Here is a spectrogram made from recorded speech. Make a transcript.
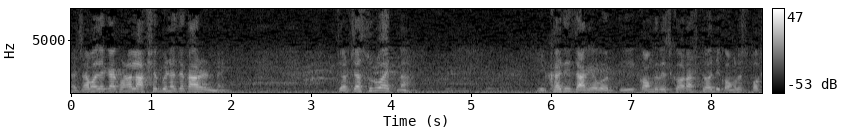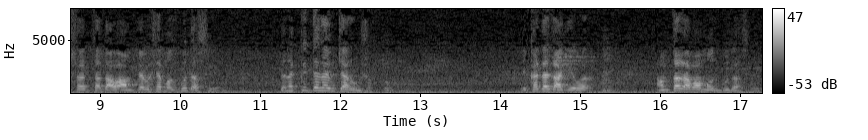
याच्यामध्ये काय कोणाला आक्षेप घेण्याचं कारण नाही. चर्चा सुरू आहेत ना. एखादी जागेवरती काँग्रेस किंवा राष्ट्रवादी काँग्रेस पक्षाचा दावा आमच्यापेक्षा मजबूत असेल तर नक्कीच त्याचा विचार होऊ शकतो. एखाद्या जागेवर आमचा दावा मजबूत असेल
